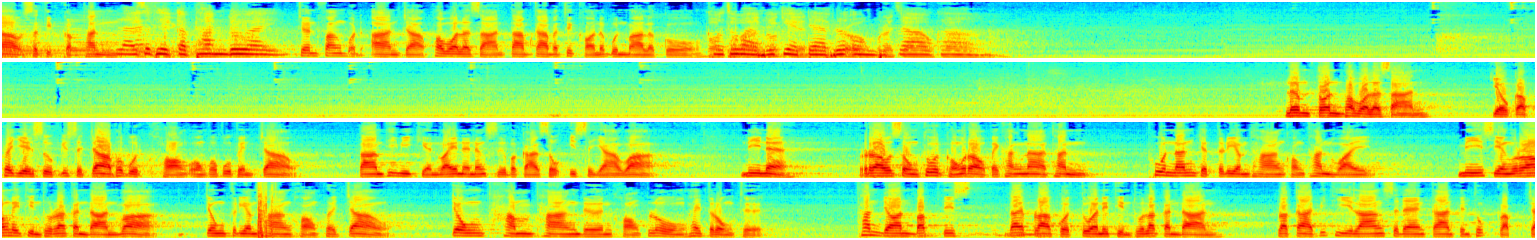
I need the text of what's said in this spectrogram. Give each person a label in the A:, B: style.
A: ระเจ้าสถิตกับท่าน
B: และสถิตกับท่านด้วย
A: เชิญฟังบทอ่านจากพระวรสารตามการบันทึกของนบุญมาลโก
B: ขอถวายพระเกียรติแด่พระองค์พระเจ้าค่ะ
A: เริ่มต้นพระวรสาร เกี่ยวกับพระเยซูคริสต์เจ้าพระบุตรขององค์พระผู้เป็นเจ้า ตามที่มีเขียนไว้ในหนังสือประกาศโศอิสยาว่า นี่แน่เราส่งทูตของเราไปข้างหน้าท่าน ผู้นั้นจะเตรียมทางของท่านไว้ มีเสียงร้องในถิ่นทุรกันดารว่าจงเตรียมทางของพระเจ้า จงทำทางเดินของพระองค์ให้ตรงเถิด ท่านยอนบัพติสได้ปรากฏตัวในถิ่นทุรกันดาร ประกาศพิธีล้างแสดงการเป็นทุกข์กลับใจ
